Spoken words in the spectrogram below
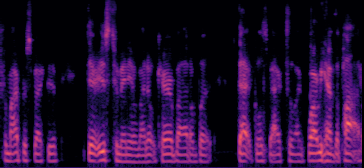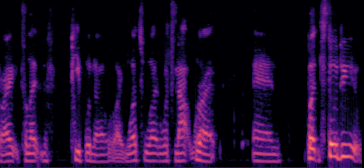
from my perspective, there is too many of them. I don't care about them, but that goes back to like why we have the pod, right? To let people know like what's what, what's not what, Right. and but still do you,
